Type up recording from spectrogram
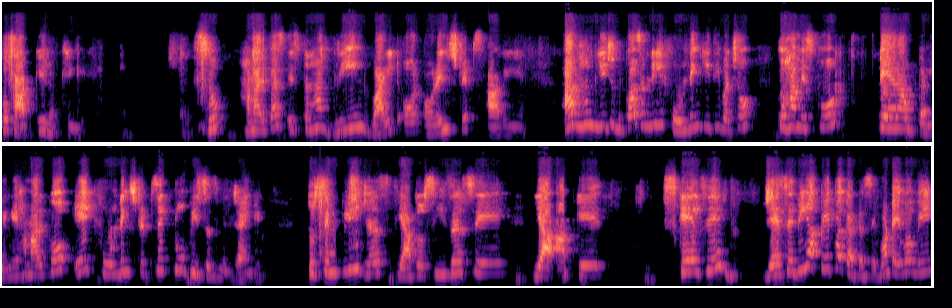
को काट के रखेंगे। सो so, हमारे पास इस तरह ग्रीन व्हाइट और ऑरेंज स्ट्रिप्स आ गई हैं। अब हम ये जो बिकॉज़ हमने ये फोल्डिंग की थी बच्चों तो हम इसको टेयर आउट कर लेंगे। हमारे को एक फोल्डिंग स्ट्रिप से टू पीसेस मिल जाएँगे। तो सिंपली जस्ट या तो सीजर से या आपके स्केल से, जैसे भी या पेपर कटर से वॉट एवर वे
